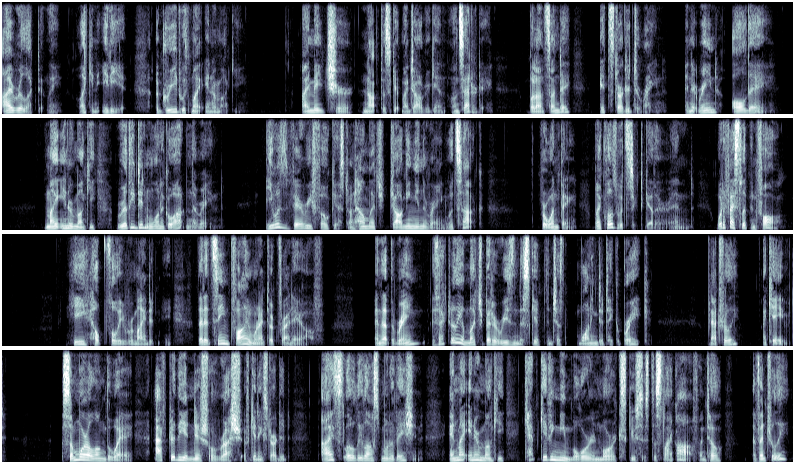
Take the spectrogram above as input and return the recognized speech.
I reluctantly, like an idiot, agreed with my inner monkey. I made sure not to skip my jog again on Saturday, but on Sunday, it started to rain, and it rained all day. My inner monkey really didn't want to go out in the rain, he was very focused on how much jogging in the rain would suck. For one thing, my clothes would stick together, and what if I slip and fall? He helpfully reminded me that it seemed fine when I took Friday off, and that the rain is actually a much better reason to skip than just wanting to take a break. Naturally, I caved. Somewhere along the way, after the initial rush of getting started, I slowly lost motivation, and my inner monkey kept giving me more and more excuses to slack off until eventually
